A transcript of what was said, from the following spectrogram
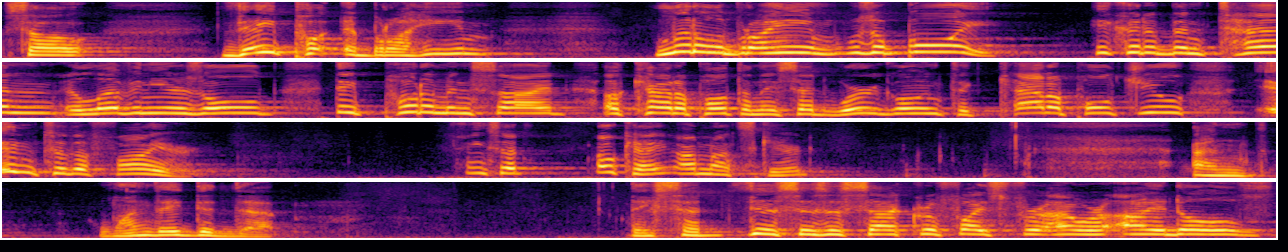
So they put Ibrahim, little Ibrahim, was a boy. He could have been 10, 11 years old. They put him inside a catapult and they said, We're going to catapult you into the fire. And he said, Okay, I'm not scared. And when they did that, they said, This is a sacrifice for our idols.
